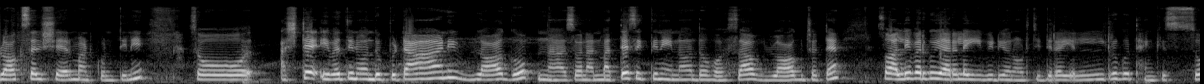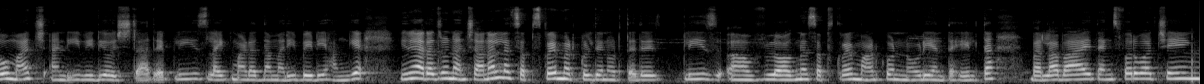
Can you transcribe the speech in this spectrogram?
ಬ್ಲಾಗ್ಸಲ್ಲಿ ಶೇರ್ ಮಾಡ್ಕೊತೀನಿ. ಸೊ ಅಷ್ಟೇ ಇವತ್ತಿನ ಒಂದು ಪುಟಾಣಿ ವ್ಲಾಗು ಸೊ ನಾನು ಮತ್ತೆ ಸಿಗ್ತೀನಿ ಇನ್ನೊಂದು ಹೊಸ ವ್ಲಾಗ್ ಜೊತೆ. ಸೊ ಅಲ್ಲಿವರೆಗೂ ಯಾರೆಲ್ಲ ಈ ವಿಡಿಯೋ ನೋಡ್ತಿದ್ದೀರಾ, ಎಲ್ರಿಗೂ thank you so much and ಈ ವಿಡಿಯೋ ಇಷ್ಟ ಆದರೆ ಪ್ಲೀಸ್ ಲೈಕ್ ಮಾಡೋದನ್ನ ಮರಿಬೇಡಿ. ಹಾಗೆ ಇನ್ನೂ ಯಾರಾದರೂ ನನ್ನ ಚಾನಲ್ನ ಸಬ್ಸ್ಕ್ರೈಬ್ ಮಾಡ್ಕೊಳ್ದೆ ನೋಡ್ತಾ ಇದ್ರೆ ಪ್ಲೀಸ್ ವ್ಲಾಗ್ನ ಸಬ್ಸ್ಕ್ರೈಬ್ ಮಾಡ್ಕೊಂಡು ನೋಡಿ ಅಂತ ಹೇಳ್ತಾ. ಬರಲಾ ಬಾಯ್ ಥ್ಯಾಂಕ್ಸ್ ಫಾರ್ ವಾಚಿಂಗ್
